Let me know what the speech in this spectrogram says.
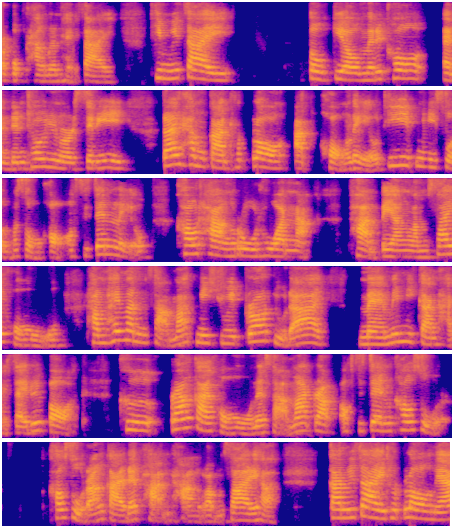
ระบบทางเดินหายใจ ทีมวิจัยโตเกียว Medical and Dental University ได้ทำการทดลองอัดของเหลวที่มีส่วนผสมของออกซิเจนเหลว เข้าทางรูทวารหนักผ่านไปยังลำไส้ของหมูทำให้มันสามารถมีชีวิตรอดอยู่ได้ แม้ไม่มีการหายใจด้วยปอด คือร่างกายของหมูเนี่ยสามารถรับออกซิเจนเข้าสู่เข้าสู่ร่างกายได้ผ่านทางลำไส้ค่ะ การวิจัยทดลองเนี้ย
